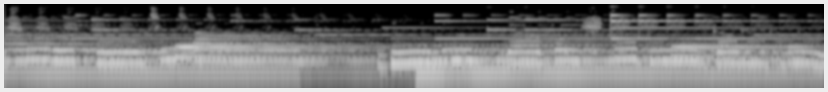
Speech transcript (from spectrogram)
সুরপূজিতা বিনিদ্রা বৈষ্ণবী গম্ভীর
